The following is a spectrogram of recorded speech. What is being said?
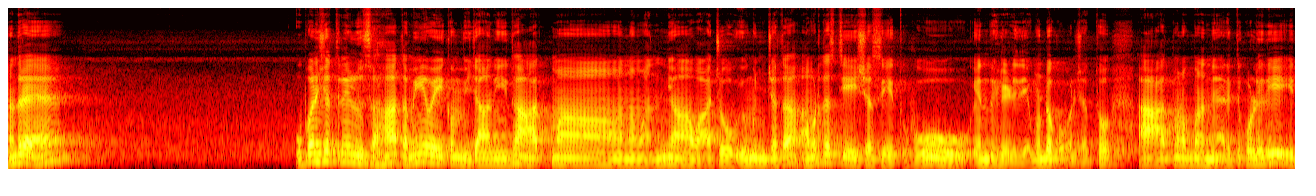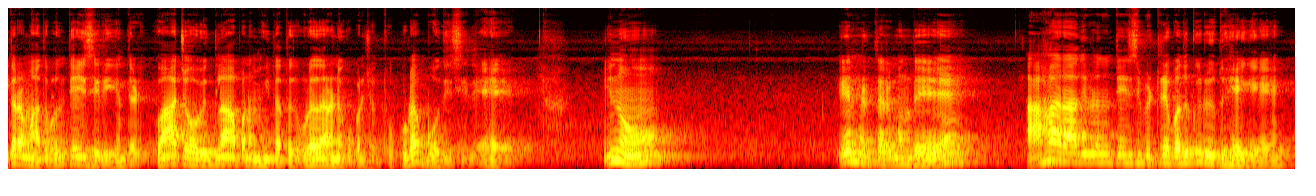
ಅಂದರೆ, ಉಪನಿಷತ್ತಿನಲ್ಲೂ ಸಹ, ತಮೇವೈಕಂ ವಿಜಾನೀತ ಆತ್ಮಾನಮನ್ಯ ವಾಚೋ ವಿಮುಂಚತ ಅಮೃತಸ್ಯೇಷ ಸೇತು ಎಂದು ಹೇಳಿದೆ ಮುಂಡಕೋಪನಿಷತ್ತು. ಆ ಆತ್ಮನೊಬ್ಬನನ್ನೇ ಅರಿತುಕೊಳ್ಳಿರಿ, ಇತರ ಮಾತುಗಳನ್ನು ತ್ಯಜಿಸಿರಿ ಅಂತೇಳಿ. ವಾಚೋ ವಿಜ್ಞಾಪನಂ ಹಿತತ್ ಉಪನಿಷತ್ತು ಕೂಡ ಬೋಧಿಸಿದೆ. ಇನ್ನು, ಏನು ಹೇಳ್ತಾರೆ ಮುಂದೆ? ಆಹಾರಾದಿಗಳನ್ನು ತ್ಯಜಿಸಿಬಿಟ್ರೆ ಬದುಕಿರುವುದು ಹೇಗೆ?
